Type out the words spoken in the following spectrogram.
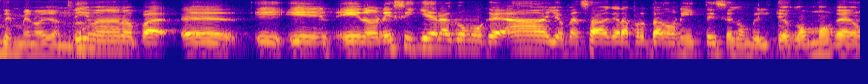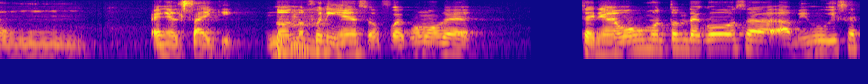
disminuyendo? Sí, mano, pa- eh, y, y, y no ni siquiera como que, ah, yo pensaba que era protagonista y se convirtió como que en un, en el psychic. No, no fue ni eso, fue como que teníamos un montón de cosas, a mí me hubiese,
